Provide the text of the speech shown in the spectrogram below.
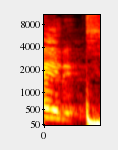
Made it.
